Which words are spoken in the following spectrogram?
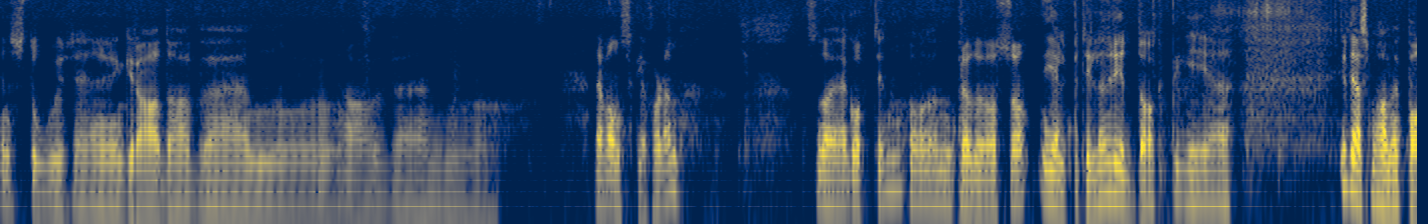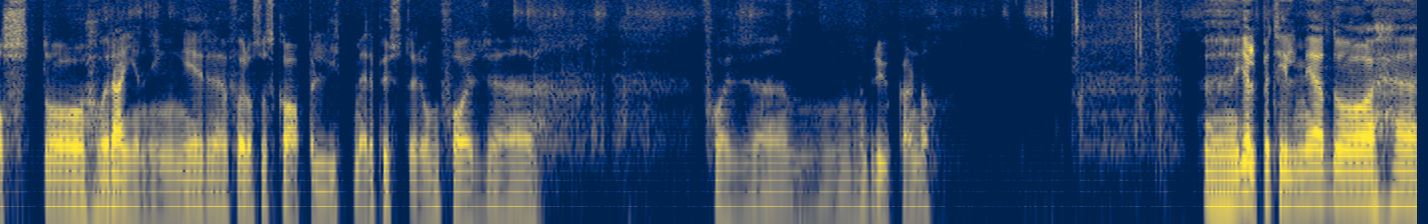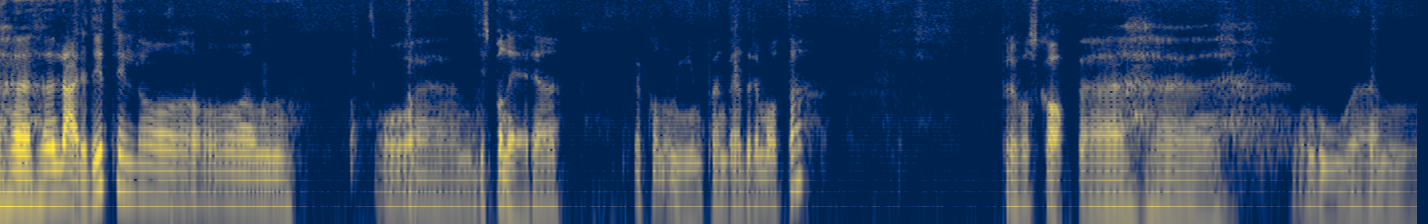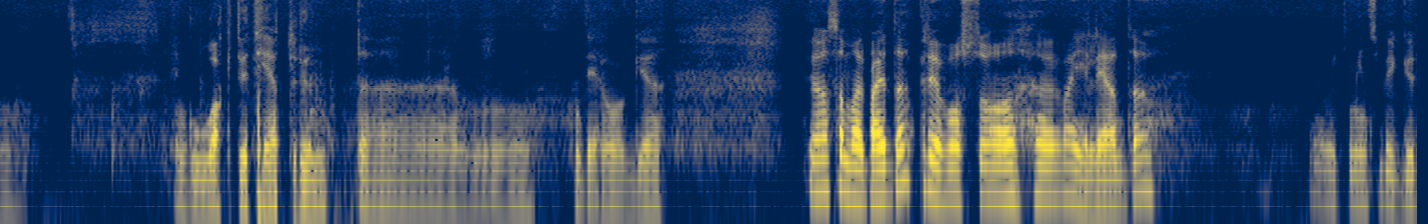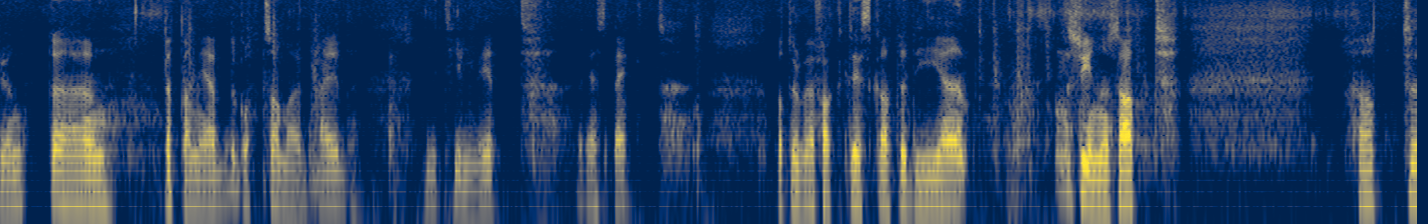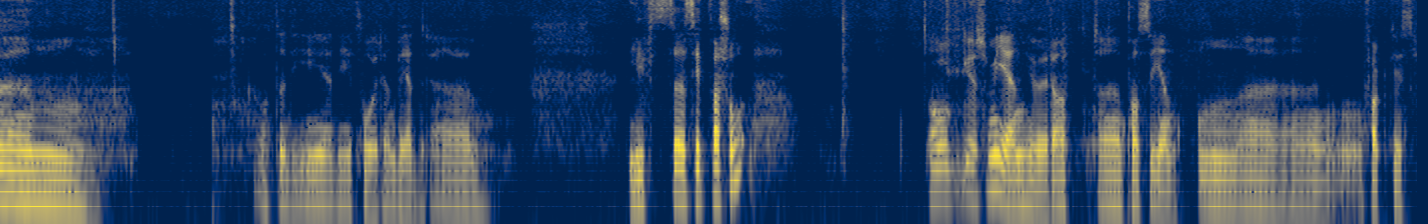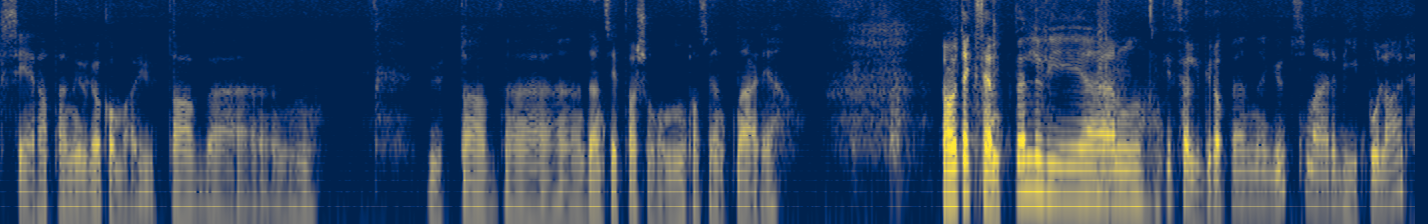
en stor eh, grad av, eh, av eh, Det er vanskelig for dem. Så da har jeg gått inn og prøvd å hjelpe til å rydde opp i, i det som har med post og, og regninger, for å skape litt mer pusterom for, for um, brukeren. da. Eh, hjelpe til med å eh, lære de til å, å, å disponere økonomien på en bedre måte. Prøve å skape eh, en god eh, en god aktivitet rundt eh, det å ja, samarbeide. Prøve også å veilede. Og ikke minst bygge rundt dette med godt samarbeid, gi tillit, respekt. Da tror jeg faktisk at de synes at at um, at de, de, får en bedre livssituasjon. Og som igjen gjør at uh, pasienten uh, faktisk ser at det er mulig å komme ut av uh, ut av den situasjonen pasienten er i. Jeg har et eksempel. Vi, vi følger opp en gutt som er bipolar.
